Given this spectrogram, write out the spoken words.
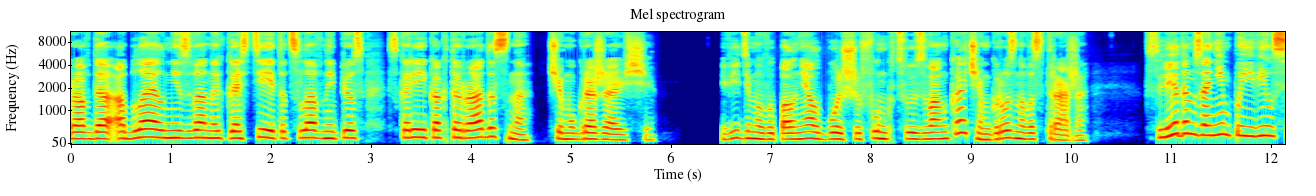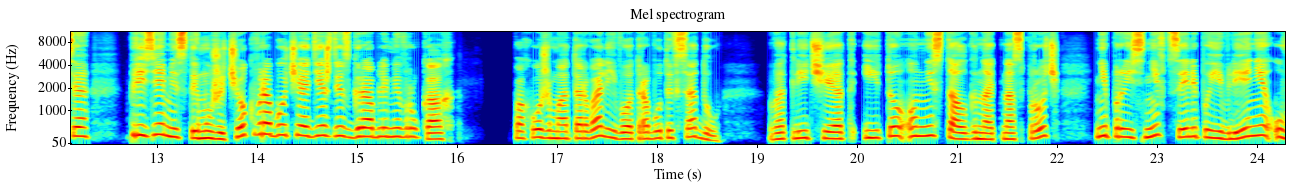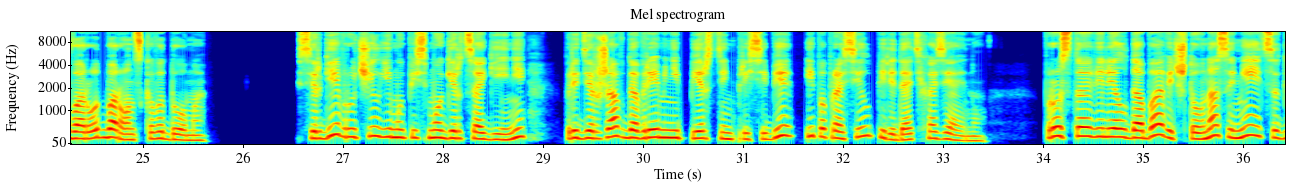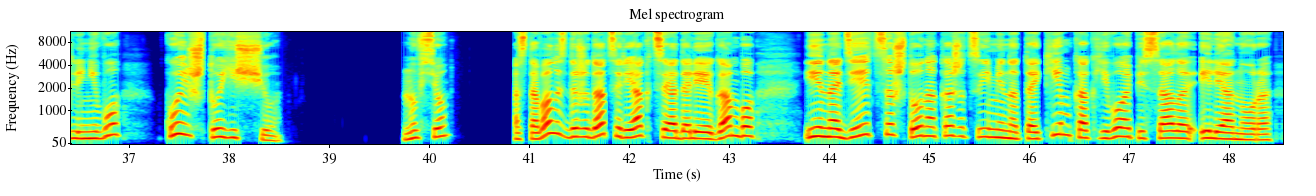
Правда, облаял незваных гостей этот славный пес скорее как-то радостно, чем угрожающе. Видимо, выполнял больше функцию звонка, чем грозного стража. Следом за ним появился приземистый мужичок в рабочей одежде с граблями в руках. Похоже, мы оторвали его от работы в саду. В отличие от Ито, он не стал гнать нас прочь, не прояснив цели появления у ворот баронского дома. Сергей вручил ему письмо герцогини — придержав до времени перстень при себе и попросил передать хозяину. Просто велел добавить, что у нас имеется для него кое-что еще. Ну все. Оставалось дожидаться реакции Адалея Гамбо и надеяться, что он окажется именно таким, как его описала Элеонора.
